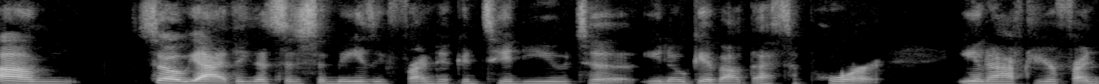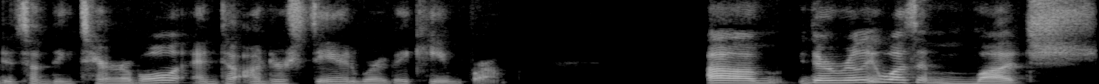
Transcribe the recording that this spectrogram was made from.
Um so yeah, I think that's just amazing friend to continue to, you know, give out that support even after your friend did something terrible and to understand where they came from. Um there really wasn't much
